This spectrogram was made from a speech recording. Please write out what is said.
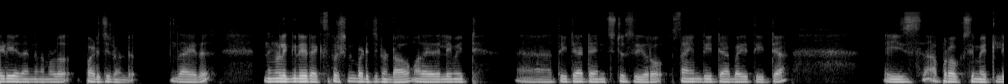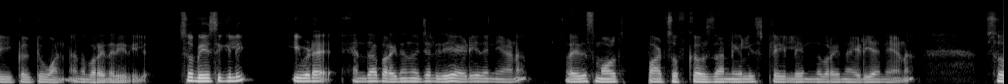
ഐഡിയ തന്നെ നമ്മൾ പഠിച്ചിട്ടുണ്ട്. അതായത് നിങ്ങളിങ്ങനെ ഒരു എക്സ്പ്രഷൻ പഠിച്ചിട്ടുണ്ടാവും. അതായത് limit theta tends to zero sine theta by theta is approximately equal to one എന്ന് പറയുന്ന രീതിയിൽ. സോ ബേസിക്കലി ഇവിടെ എന്താ പറയുന്നതെന്ന് വെച്ചാൽ ഇതേ ഐഡിയ തന്നെയാണ്. അതായത് small parts of curves are nearly straight line എന്ന് പറയുന്ന ഐഡിയ തന്നെയാണ്. സോ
